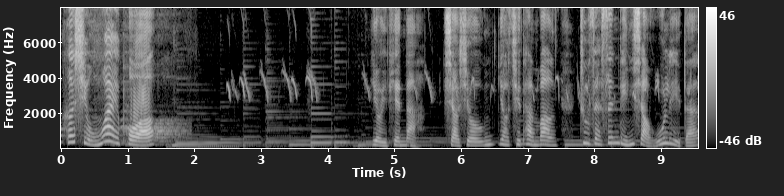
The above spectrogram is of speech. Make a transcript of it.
和熊外婆。有一天呐，小熊要去探望住在森林小屋里的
